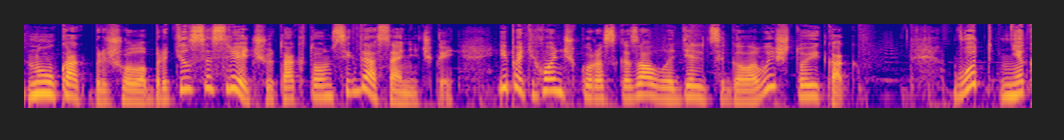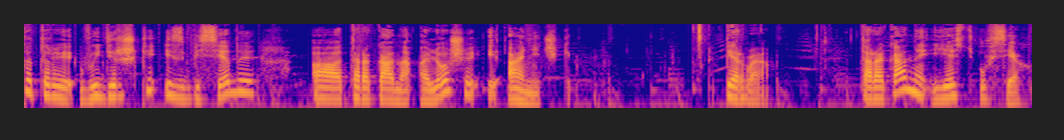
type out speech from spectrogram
Ну, как пришел, обратился с речью, так-то он всегда с Анечкой, и потихонечку рассказал владельце головы, что и как. Вот некоторые выдержки из беседы а, таракана Алёши и Анечки. Первое. Тараканы есть у всех.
